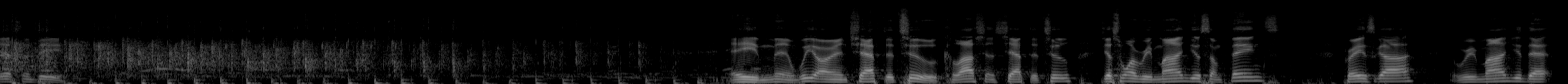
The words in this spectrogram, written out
Yes, indeed. Amen. We are in chapter 2, Colossians chapter 2. Just want to remind you some things. Praise God. Remind you that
